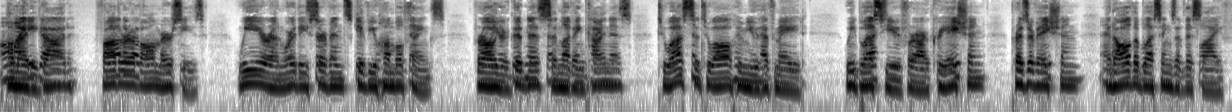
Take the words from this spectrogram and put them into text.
Almighty God, Father of all mercies, we, your unworthy servants, give you humble thanks for all your goodness and loving kindness to us and to all whom you have made. We bless you for our creation, preservation, and all the blessings of this life,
